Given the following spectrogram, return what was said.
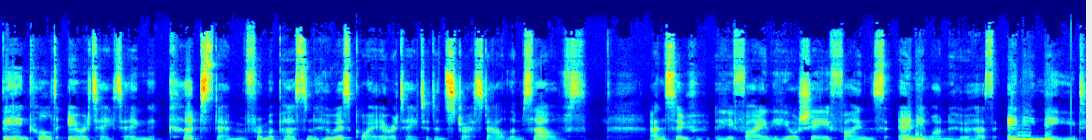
Being called irritating could stem from a person who is quite irritated and stressed out themselves. And so he find he or she finds anyone who has any need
